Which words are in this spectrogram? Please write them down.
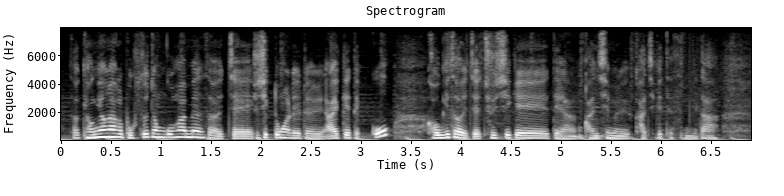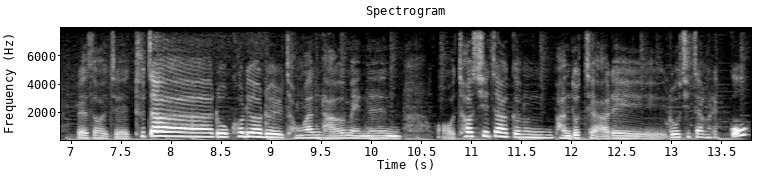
그래서 경영학을 복수 전공하면서 이제 주식 동아리를 알게 됐고 거기서 이제 주식에 대한 관심을 가지게 됐습니다. 그래서 이제 투자로 커리어를 정한 다음에는 어, 첫 시작은 반도체 RA로 시작을 했고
